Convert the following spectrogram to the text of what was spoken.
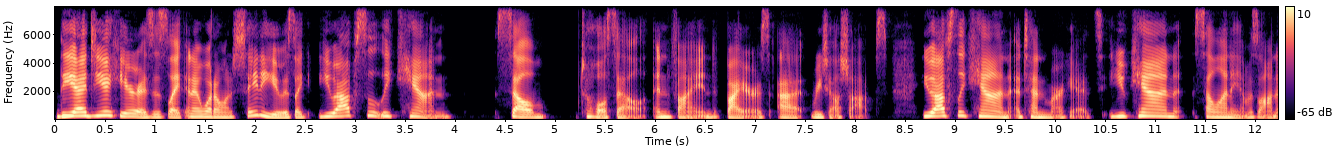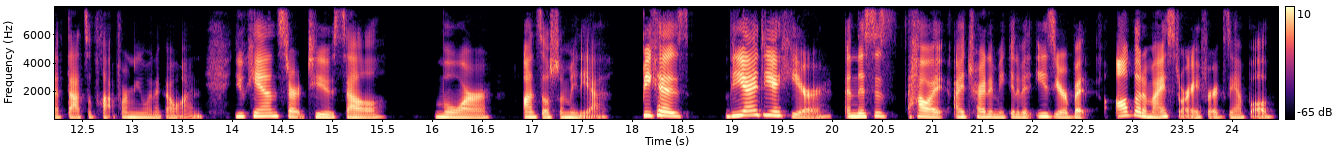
the idea here is, is like, and what I want to say to you is like, you absolutely can sell to wholesale and find buyers at retail shops. You absolutely can attend markets. You can sell on Amazon if that's a platform you want to go on. You can start to sell more on social media. Because the idea here, and this is how I, I try to make it a bit easier, but I'll go to my story, for example.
